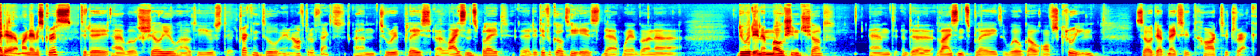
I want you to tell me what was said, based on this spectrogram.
Hi there, my name is Chris. Today I will show you how to use the tracking tool in After Effects um, to replace a license plate. Uh, the difficulty is that we're gonna do it in a motion shot and the license plate will go off screen so that makes it hard to track.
